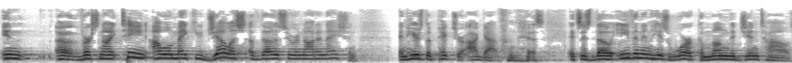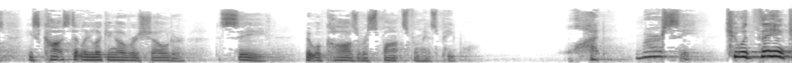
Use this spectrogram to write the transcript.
in uh, verse 19, I will make you jealous of those who are not a nation. And here's the picture I got from this. It's as though even in his work among the Gentiles, he's constantly looking over his shoulder to see if it will cause a response from his people. What mercy! You would think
